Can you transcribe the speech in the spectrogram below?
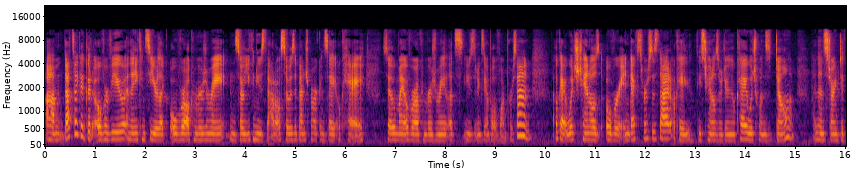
um, that's like a good overview. And then you can see your like overall conversion rate. And so you can use that also as a benchmark and say, okay, so my overall conversion rate, let's use an example of 1% okay, which channels over index versus that? Okay, these channels are doing okay, which ones don't? And then starting to,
